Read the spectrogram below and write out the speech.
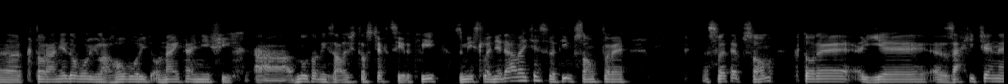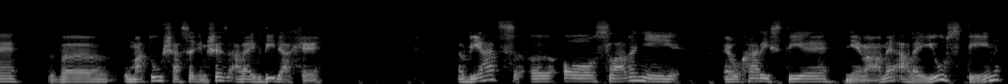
ktorá nedovolila hovoriť o najtajnejších a vnútorných záležitostiach cirkvi. V zmysle nedávajte svetým psom, ktoré, sveté psom, ktoré je zachytené v, u Matúša 7.6, ale aj v Didache. Viac e, o slávení Eucharistie nemáme, ale Justín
